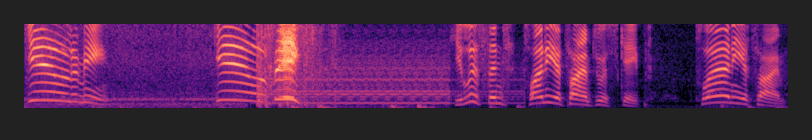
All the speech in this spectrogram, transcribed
Kill me! Kill me! He listened. Plenty of time to escape. Plenty of time.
